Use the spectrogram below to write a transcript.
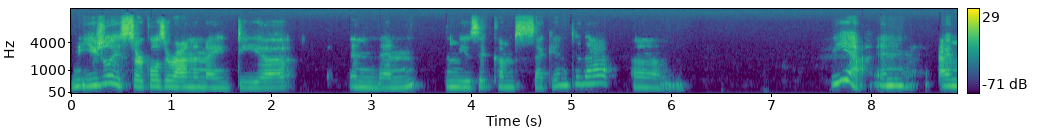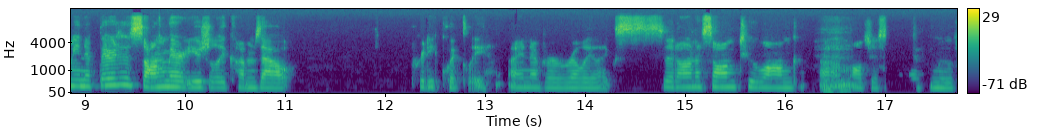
it usually circles around an idea and then the music comes second to that. Um, yeah, and I mean, if there's a song there, it usually comes out pretty quickly. I never really like sit on a song too long. Um, mm-hmm. I'll just move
